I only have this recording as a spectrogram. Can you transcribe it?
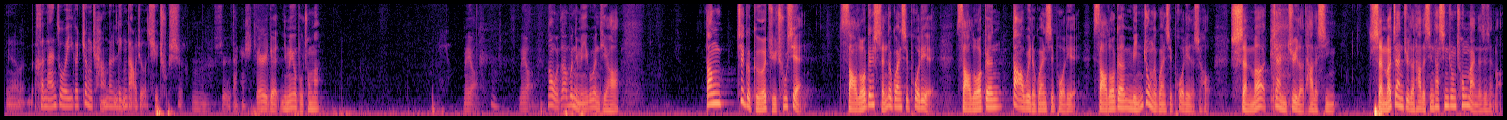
嗯很难作为一个正常的领导者去处事了。嗯，是。大概是这样。Very good，你们有补充吗？没有。没有。那我再问你们一个问题哈，当这个格局出现，扫罗跟神的关系破裂。扫罗跟大卫的关系破裂，扫罗跟民众的关系破裂的时候，什么占据了他的心？什么占据了他的心？他心中充满的是什么？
